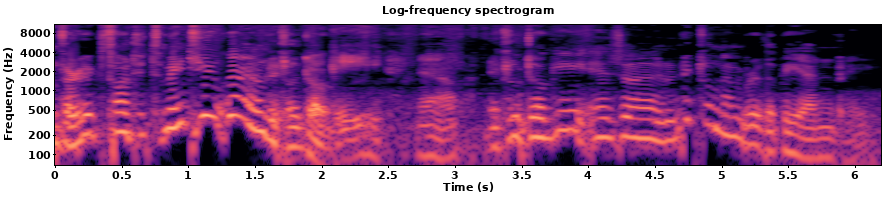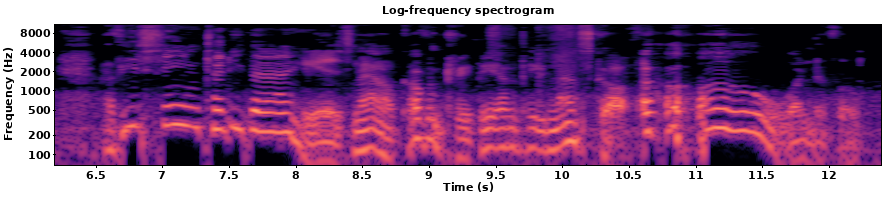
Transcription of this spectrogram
I'm very excited to meet you, little doggy. Now, little doggy is a little member of the BNP. Have you seen Teddy Bear? He is now Coventry BNP mascot. Oh, wonderful.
